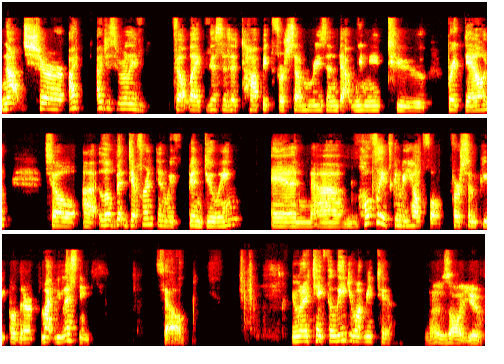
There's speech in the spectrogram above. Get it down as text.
Not sure. I, I just really felt like this is a topic for some reason that we need to break down. So, uh, a little bit different than we've been doing and um, hopefully it's going to be helpful for some people that are might be listening so you want to take the lead? You want me to? That is all you.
